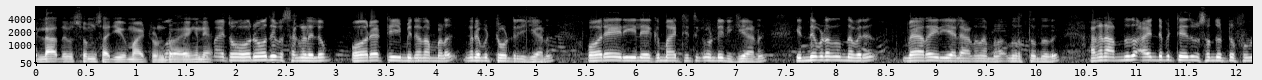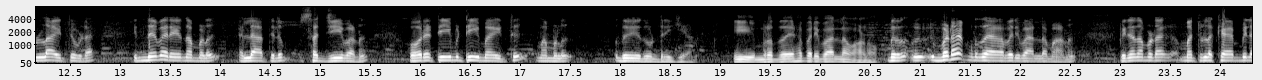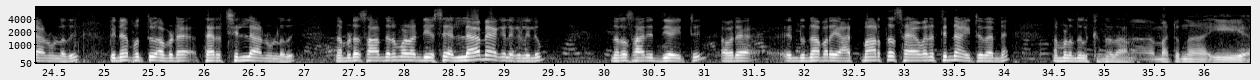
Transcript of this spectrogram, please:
എല്ലാ ദിവസവും സജീവമായിട്ടുണ്ടോ? എങ്ങനെ? ഓരോ ദിവസങ്ങളിലും ഓരോ ടീമിനെ നമ്മൾ ഇങ്ങനെ വിട്ടുകൊണ്ടിരിക്കുകയാണ്. ഓരോ ഏരിയയിലേക്ക് മാറ്റിക്കൊണ്ടിരിക്കുകയാണ് ഇന്നിവിടെ നിന്നവർ വേറെ ഏരിയയിലാണ് നമ്മൾ നിർത്തുന്നത്. അങ്ങനെ അന്ന് അതിന്റെ പിറ്റേ ദിവസം തൊട്ട് ഫുള്ളായിട്ട് ഇവിടെ ഇന്നേ വരെയും നമ്മൾ എല്ലാത്തിലും സജീവമാണ് ഓരോ ടീം ടീമായിട്ട് നമ്മൾ ഇത് ചെയ്തുകൊണ്ടിരിക്കുകയാണ്. ഈ മൃതദേഹ പരിപാലനമാണോ? ഇവിടെ മൃതദേഹ പരിപാലനമാണ്. പിന്നെ നമ്മുടെ മറ്റുള്ള ക്യാമ്പിലാണുള്ളത്. പിന്നെ പുത്തു അവിടെ തെരച്ചിലാണുള്ളത് നമ്മുടെ സാന്ത്വനം വളണ്ടിയേഴ്സ് എല്ലാ മേഖലകളിലും നിറസാന്നിധ്യമായിട്ട് അവരെ എന്തെന്നാ പറയുക ആത്മാർത്ഥ സേവനത്തിനായിട്ട് തന്നെ നമ്മൾ നിൽക്കുന്നതാണ്. മറ്റൊന്ന് ഈ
